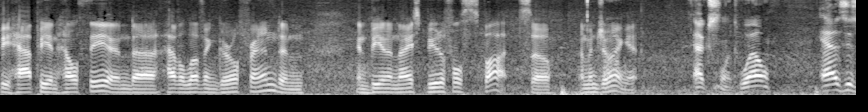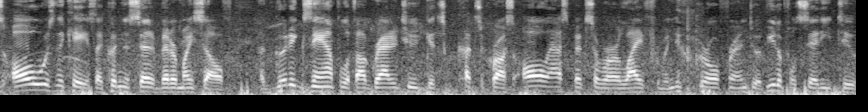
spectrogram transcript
be happy and healthy and uh, have a loving girlfriend and and be in a nice beautiful spot. So I'm enjoying it. Excellent. Well as is always the case, I couldn't have said it better myself. A good example of how gratitude gets cuts across all aspects of our life, from a new girlfriend to a beautiful city to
